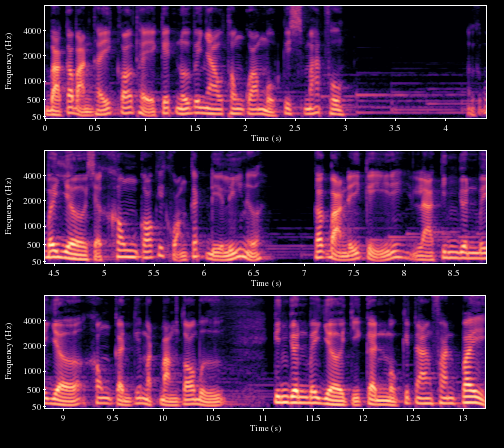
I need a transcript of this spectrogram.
Và các bạn thấy có thể kết nối với nhau thông qua một cái smartphone bây giờ sẽ không có cái khoảng cách địa lý nữa. Các bạn để ý kỹ là kinh doanh bây giờ không cần cái mặt bằng to bự. Kinh doanh bây giờ chỉ cần một cái trang fanpage,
